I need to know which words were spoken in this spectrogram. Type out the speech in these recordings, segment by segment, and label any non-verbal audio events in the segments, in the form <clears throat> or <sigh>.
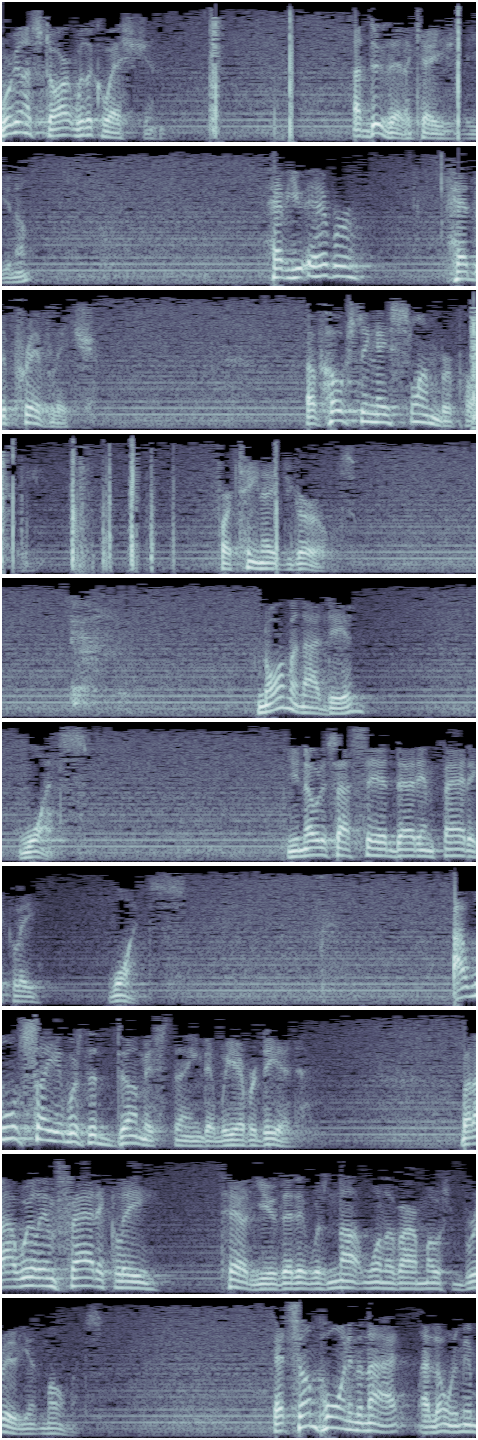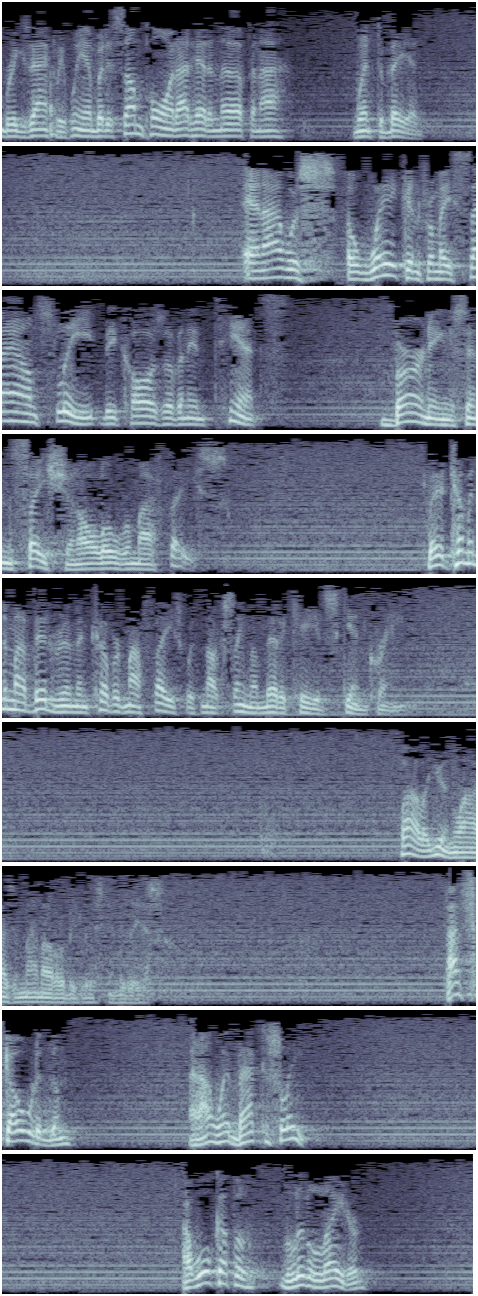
We're going to start with a question. I do that occasionally, you know. Have you ever had the privilege of hosting a slumber party for teenage girls? Norma and I did once. You notice I said that emphatically once. I won't say it was the dumbest thing that we ever did. But I will emphatically tell you that it was not one of our most brilliant moments. At some point in the night, I don't remember exactly when, but at some point I'd had enough and I went to bed. And I was awakened from a sound sleep because of an intense burning sensation all over my face. They had come into my bedroom and covered my face with Noxzema medicated skin cream. Lila, you and Liza might not ought to be listening to this. I scolded them and I went back to sleep. I woke up a little later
